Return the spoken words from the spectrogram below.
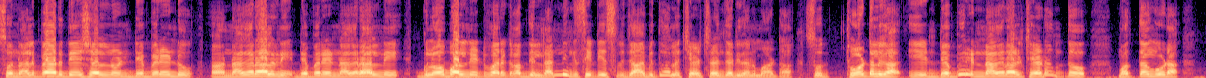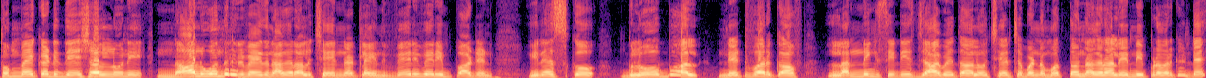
సో నలభై ఆరు దేశాల నుండి డెబ్బై రెండు ఆ, నగరాలని డెబ్బై రెండు నగరాలని global network of the running cities జాబితాలో చేర్చడం జరిగిందనమాట సో టోటల్గా ఈ డెబ్బై రెండు నగరాలు చేయడంతో మొత్తం కూడా తొంభై ఒకటి దేశాల్లోని నాలుగు వందల ఇరవై ఐదు నగరాలు చేరినట్లయింది. Very very important UNESCO global network of learning cities జాబితాలో చేర్చబడిన మొత్తం నగరాలు ఎన్ని ఇప్పటివరకు అంటే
